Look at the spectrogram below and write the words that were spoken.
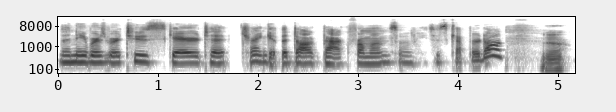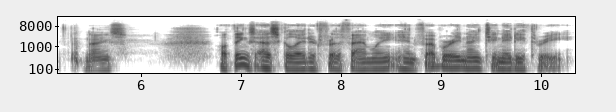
The neighbors were too scared to try and get the dog back from him, so he just kept their dog. Yeah, nice. Well, things escalated for the family in February 1983.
